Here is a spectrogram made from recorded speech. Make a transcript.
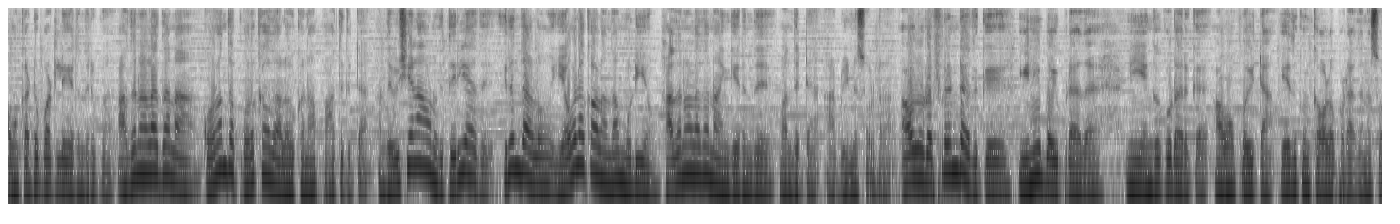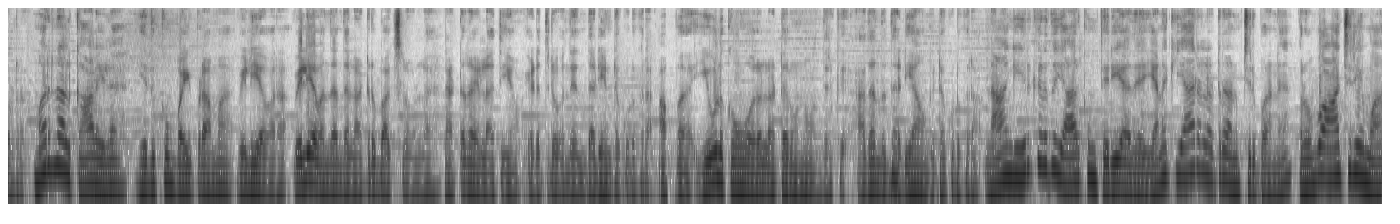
அவன் கட்டுப்பாட்டுல இருந்திருப்பேன். அதனால தான் நான் குழந்தை பிறக்காத அளவுக்கு நான் பார்த்துக்கிட்டேன் அந்த விஷயம் ஏன்னா அவனுக்கு தெரியாது? இருந்தாலும் எவ்வளவு காலம் தான் முடியும்? அதனால தான் நான் இங்கேருந்து வந்துட்டேன் அப்படின்னு சொல்றான். அவளோட ஃப்ரெண்ட் அதுக்கு இனி பயப்படாத. நீ எங்க கூட இருக்க? அவன் போயிட்டான். எதுக்கும் கவலைப்படாதன்னு சொல்றான். மறுநாள் காலையில எதுக்கும் பயப்படாம வெளியே வரா. வெளியே வந்து அந்த லெட்டர் பாக்ஸ்ல உள்ள லெட்டர் எல்லாத்தையும் எடுத்துட்டு வந்து இந்த தடியன்ட்ட கொடுக்குறா. அப்ப இவளுக்கும் ஒரு லெட்டர் ஒன்று வந்திருக்கு. அதை அந்த தடியா அவங்க கிட்ட கொடுக்குறா நாங்க இருக்கிறது யாருக்கும் தெரியாது. எனக்கு யார் லெட்டர் அனுப்பிச்சிருப்பான்னு ரொம்ப ஆச்சரியமா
